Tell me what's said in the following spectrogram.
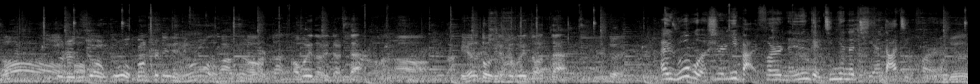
哦，就是就如果光吃这个牛肉的话，味道有点淡。哦，味道有点淡啊，别的都是味道淡。对。哎，如果是一百分，您给今天的体验打几分？我觉得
